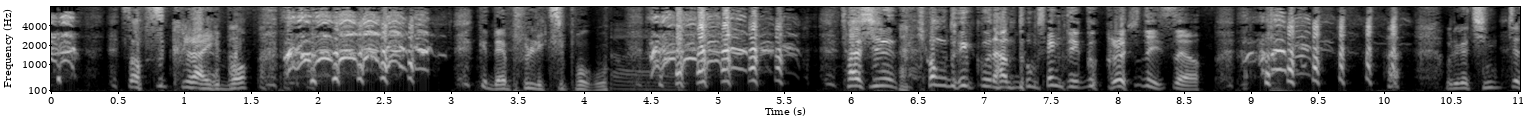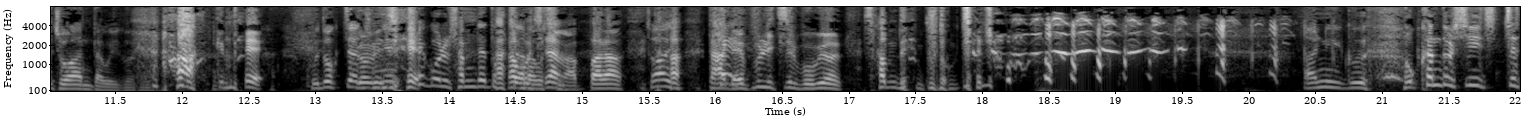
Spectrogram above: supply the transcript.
서브스크라이버. 그 넷플릭스 보고. 사실은 형도 있고 남동생도 있고 그럴 수도 있어요. 우리가 진짜 좋아한다고 이거를. 아, 근데 구독자 중에 최고를 3대 독자라고. 할아버지랑 아빠랑 저- 다, 다 해- 넷플릭스를 보면 3대 구독자죠. 아니 그 오칸돌 씨 진짜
